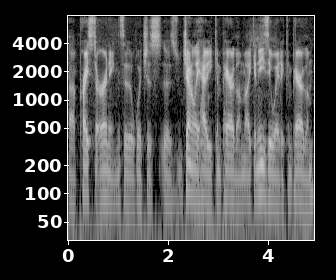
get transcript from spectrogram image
uh, price to earnings, uh, which is, is generally how you compare them, like an easy way to compare them.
